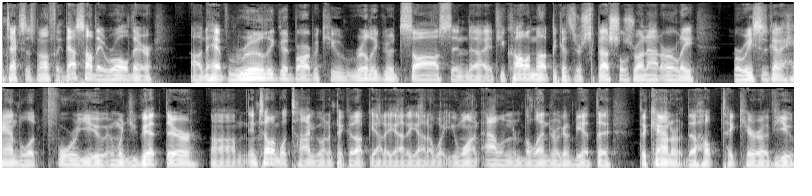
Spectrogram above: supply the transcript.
from Texas Monthly. That's how they roll there. Uh, they have really good barbecue, really good sauce, and uh, if you call them up because their specials run out early, Maurice is going to handle it for you. And when you get there, um, and tell them what time you want to pick it up, yada yada yada, what you want. Alan and Belinda are going to be at the the counter. They'll help take care of you.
